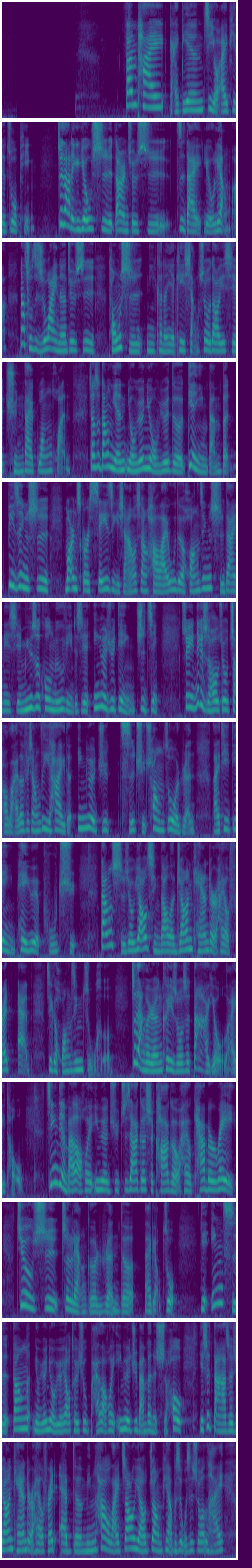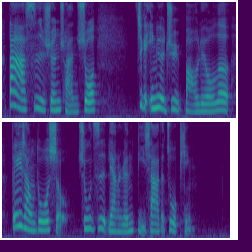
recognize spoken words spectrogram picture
翻拍改编既有 IP 的作品。最大的一个优势，当然就是自带流量嘛。那除此之外呢，就是同时你可能也可以享受到一些裙带光环，像是当年《纽约纽约》的电影版本，毕竟是 Martin Scorsese 想要向好莱坞的黄金时代那些 musical movie 这些音乐剧电影致敬，所以那个时候就找来了非常厉害的音乐剧词曲创作人来替电影配乐谱曲。当时就邀请到了 John Kander 还有 Fred Ebb 这个黄金组合，这两个人可以说是大有来头。经典百老汇音乐剧《芝加哥 Chicago》还有《Cabaret》就是这两个人的代表作，也因此，当纽约纽约要推出百老汇音乐剧版本的时候，也是打着 John Kander 还有 Fred Ebb 的名号来招摇撞骗，不是，我是说来大肆宣传说。这个音乐剧保留了非常多首出自两人笔下的作品。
